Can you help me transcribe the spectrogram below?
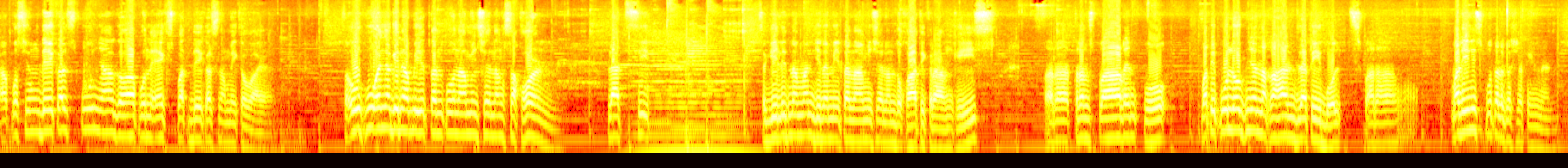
Tapos yung decals po niya, gawa po ni Expat Decals na may kawayan. Sa upuan niya, ginamitan po namin siya ng Sacorn. Flat seat. Sa gilid naman, ginamitan namin siya ng Ducati crankcase para transparent po. Pati po loob niya naka-hand latte bolts para malinis po talaga siya tingnan.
